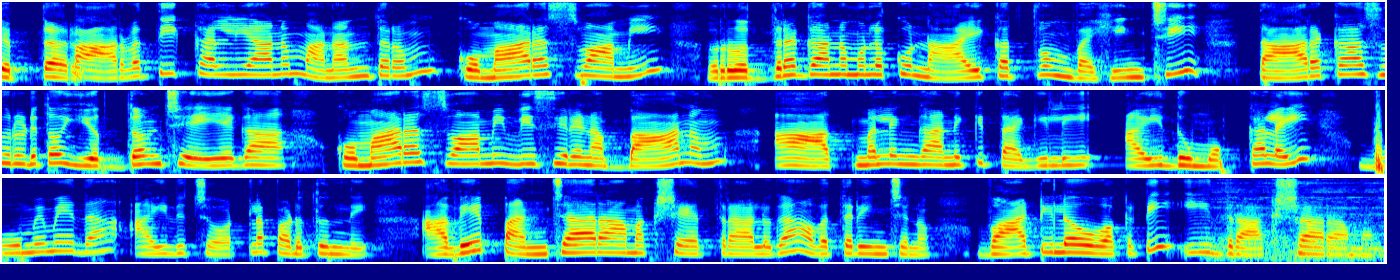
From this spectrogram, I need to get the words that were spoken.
చెప్తారు. పార్వతీ కళ్యాణం అనంతరం కుమారస్వామి రుద్రగణములకు నాయకత్వం వహించి తారకాసురుడితో యుద్ధం చేయగా కుమారస్వామి స్వామి విసిరిన బాణం ఆ ఆత్మలింగానికి తగిలి ఐదు ముక్కలై భూమి మీద ఐదు చోట్ల పడుతుంది. అవే పంచారామ క్షేత్రాలుగా అవతరించను. వాటిలో ఒకటి ఈ ద్రాక్షారామం.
